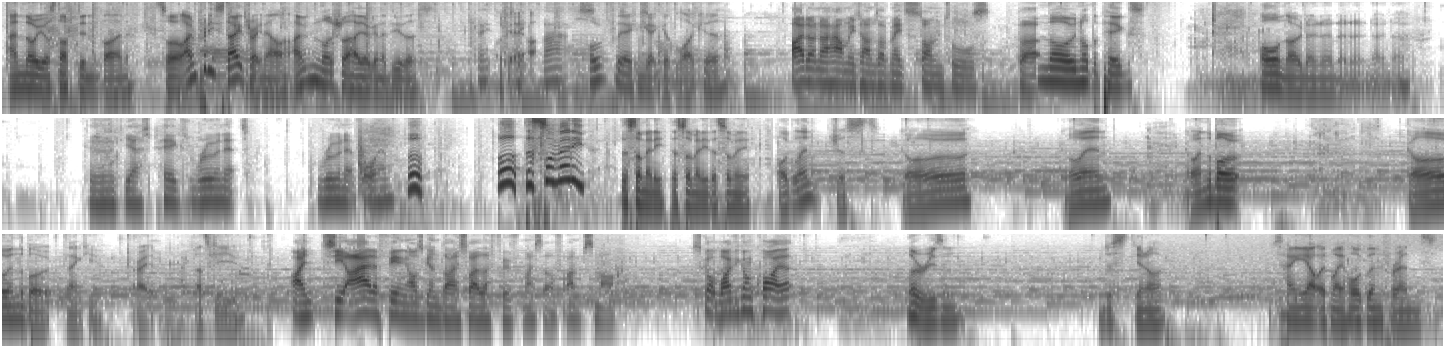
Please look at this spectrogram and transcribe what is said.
And no, your stuff didn't burn. So I'm pretty stacked right now. I'm not sure how you're gonna do this. Okay, Okay, uh, that. Hopefully I can get good luck here. I don't know how many times I've made stone tools, but No, not the pigs. Oh no, no, no, no, no, no, no. Good. Yes, pigs, ruin it. Ruin it for him. Oh, oh, there's so many. There's so many. There's so many. There's so many. Hoglin, just go, go in, go in the boat, go in the boat. Thank you. All right, that's for you. I see. I had a feeling I was gonna die, so I left food for myself. I'm smart. Scott, why have you gone quiet? No reason. I'm just, you know, just hanging out with my Hoglin friends.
